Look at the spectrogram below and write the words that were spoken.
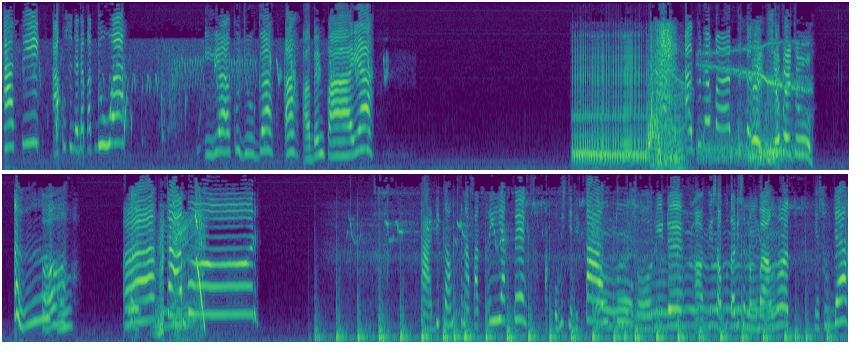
Asik, aku sudah dapat dua. Iya, aku juga. Ah, abeng payah. Aku dapat. Hei, siapa itu? Oh. Ah, Kabur! Tadi kamu kenapa teriak, Beng? Pak Kumis jadi tahu tuh. sorry deh. Abis aku tadi seneng banget. Ya sudah,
